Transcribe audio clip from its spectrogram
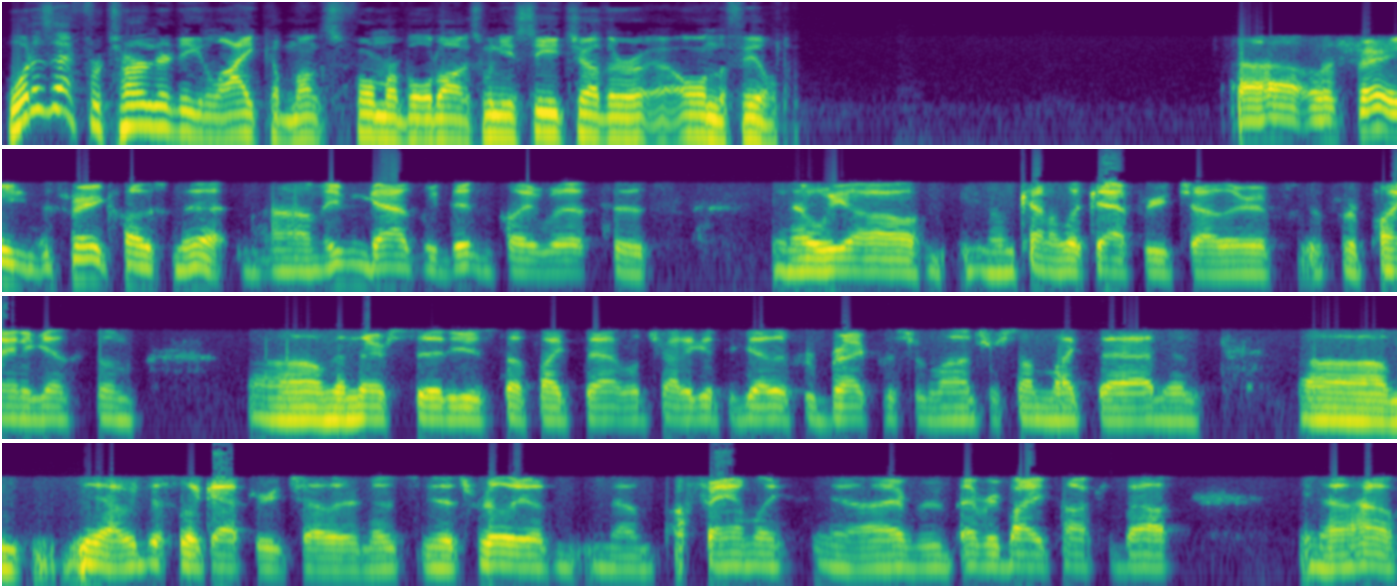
What is that fraternity like amongst former Bulldogs when you see each other uh, on the field? Uh, well, it's very, it's very close knit. Um, even guys we didn't play with has, you know, we all, you know, kind of look after each other if, if we're playing against them um, in their city stuff like that. We'll try to get together for breakfast or lunch or something like that, and um, yeah, we just look after each other, and it's it's really a you know a family. You know, every, everybody talks about you know how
